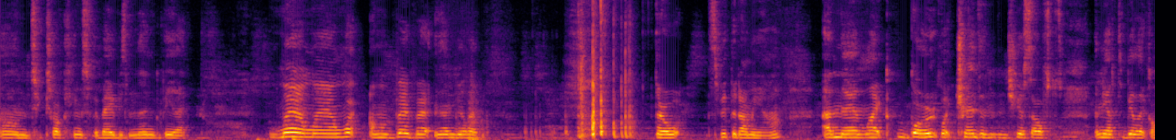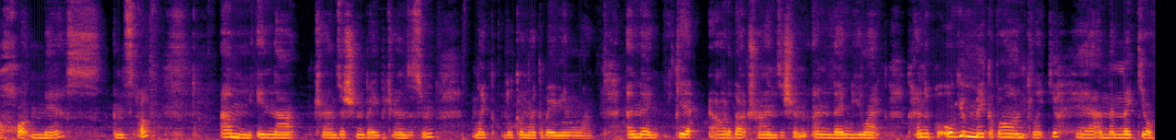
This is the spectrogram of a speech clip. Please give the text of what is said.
um TikTok things for babies and then be like wah, wah, wah, I'm a baby and then be like throw spit the dummy out. And then like go like transition into yourself and you have to be like a hot mess and stuff um in that transition, baby transition, like looking like a baby and all that. And then get out of that transition and then you like kind of put all your makeup on, like your hair, and then make your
